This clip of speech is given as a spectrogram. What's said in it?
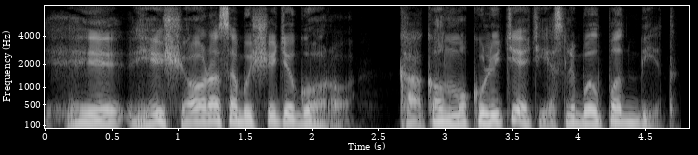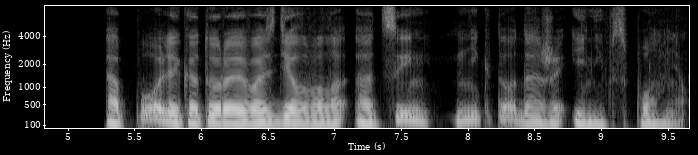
«И еще раз обыщите гору. Как он мог улететь, если был подбит?» О поле, которое возделывала Ацинь, никто даже и не вспомнил.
